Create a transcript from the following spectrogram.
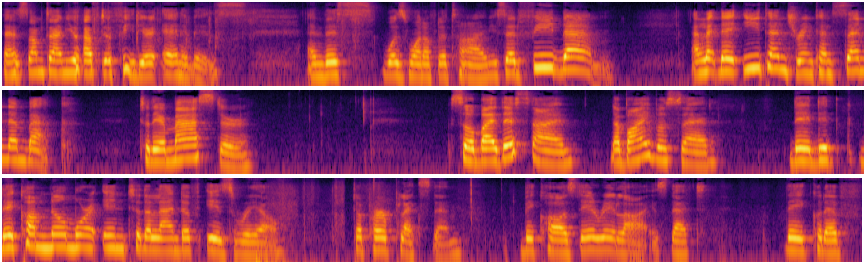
And sometimes you have to feed your enemies. And this was one of the time. He said, Feed them and let them eat and drink and send them back to their master. So by this time, the Bible said they did they come no more into the land of Israel to perplex them because they realized that they could have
